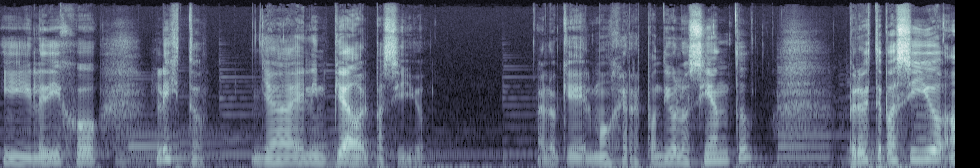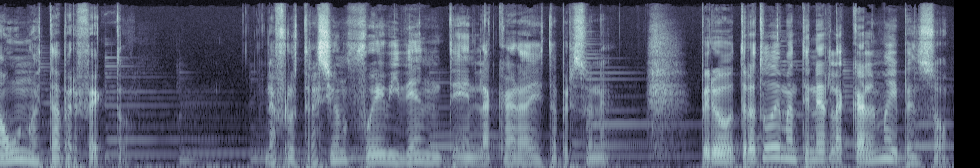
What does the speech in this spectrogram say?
y le dijo, listo, ya he limpiado el pasillo. A lo que el monje respondió, lo siento, pero este pasillo aún no está perfecto. La frustración fue evidente en la cara de esta persona, pero trató de mantener la calma y pensó,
